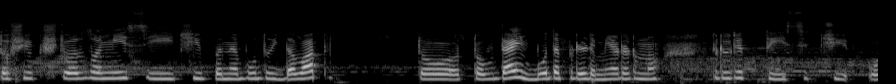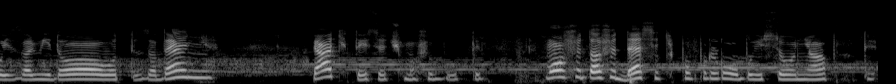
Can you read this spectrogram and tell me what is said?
тож якщо за місії чіпи не будуть давати, то, то в день буде примірно 3 тисячі. Ой, за відео, от за день 5 тисяч може бути. Може навіть 10 попробую сьогодні апнути.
